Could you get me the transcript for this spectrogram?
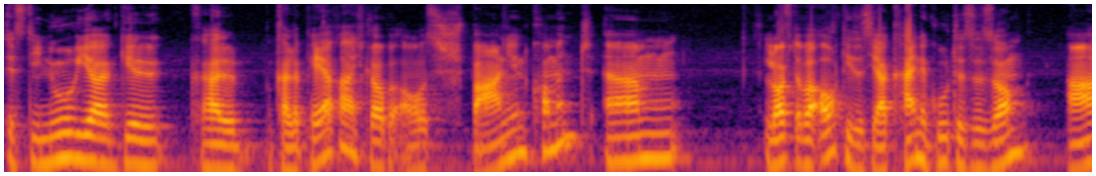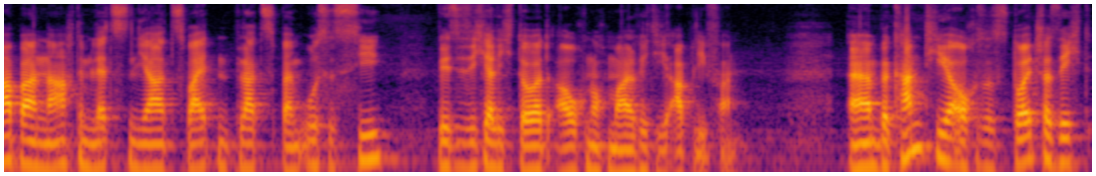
ist die Nuria Gil Cal Calpera, ich glaube aus Spanien kommend. Ähm, läuft aber auch dieses Jahr keine gute Saison, aber nach dem letzten Jahr zweiten Platz beim OCC wird sie sicherlich dort auch nochmal richtig abliefern. Ähm, bekannt hier auch aus deutscher Sicht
